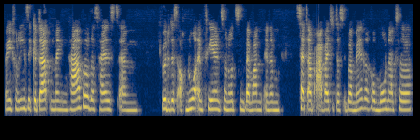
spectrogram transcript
wenn ich schon riesige Datenmengen habe. Das heißt, ähm, würde das auch nur empfehlen zu nutzen, wenn man in einem Setup arbeitet, das über mehrere Monate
